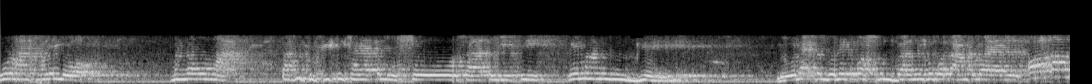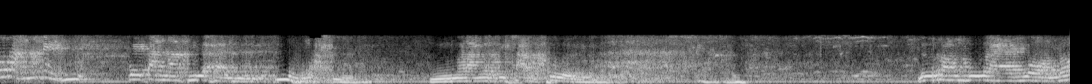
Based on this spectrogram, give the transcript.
Kula kali yo menolak tapi begitu saya telusur, saya teliti, memang nggih Lho nek tenggone pos kembang iku kok tampil ae. Ora murah meneh. Wetan nabi rahayu. Murah. Malah ngerti sarpu. Lho rambu ae wono,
